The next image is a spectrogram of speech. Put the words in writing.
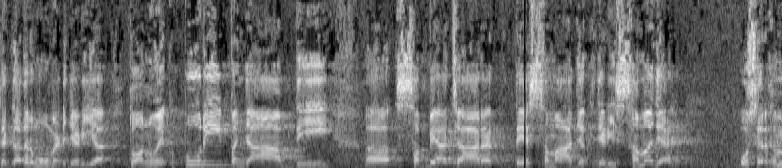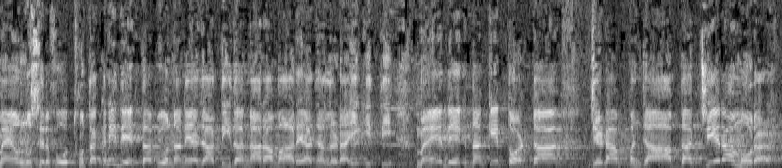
ਤੇ ਗਦਰ ਮੂਵਮੈਂਟ ਜਿਹੜੀ ਆ, ਤੁਹਾਨੂੰ ਇੱਕ ਪੂਰੀ ਪੰਜਾਬ ਦੀ ਸੱਭਿਆਚਾਰਕ ਤੇ ਸਮਾਜਿਕ ਜਿਹੜੀ ਸਮਝ ਹੈ ਉਹ ਸਿਰਫ ਮੈਂ ਉਹਨੂੰ ਸਿਰਫ ਉੱਥੋਂ ਤੱਕ ਨਹੀਂ ਦੇਖਦਾ ਵੀ ਉਹਨਾਂ ਨੇ ਆਜ਼ਾਦੀ ਦਾ ਨਾਰਾ ਮਾਰਿਆ ਜਾਂ ਲੜਾਈ ਕੀਤੀ। ਮੈਂ ਇਹ ਦੇਖਦਾ ਕਿ ਤੁਹਾਡਾ ਜਿਹੜਾ ਪੰਜਾਬ ਦਾ ਚਿਹਰਾ ਮੋਹਰਾ ਹੈ,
